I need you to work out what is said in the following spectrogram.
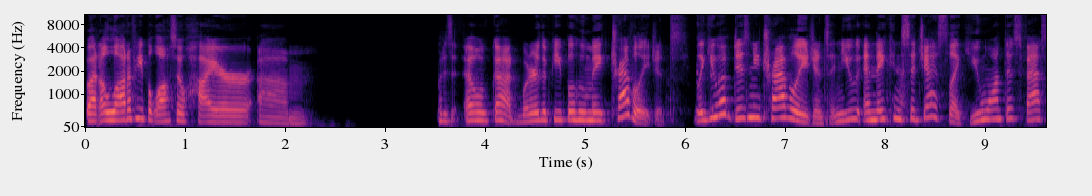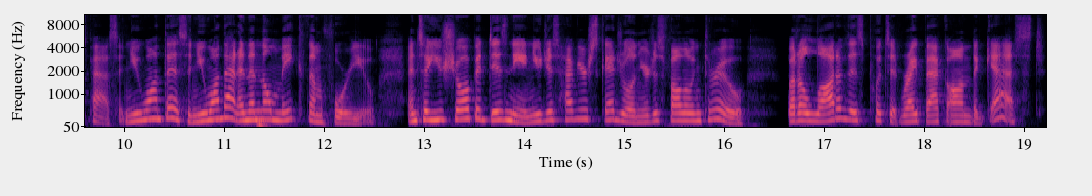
But a lot of people also hire um what is it? Oh God, what are the people who make travel agents? Like you have Disney travel agents and you and they can suggest like you want this fast pass and you want this and you want that and then they'll make them for you. And so you show up at Disney and you just have your schedule and you're just following through. But a lot of this puts it right back on the guest.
